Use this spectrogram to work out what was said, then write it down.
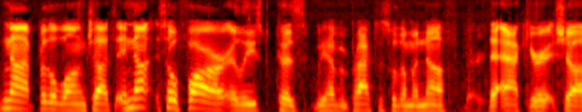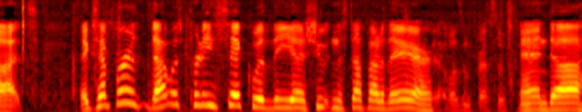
not for the long shots, and not so far at least because we haven't practiced with them enough. Very The accurate shots, except for that was pretty sick with the uh, shooting the stuff out of the air. That was impressive. And uh,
